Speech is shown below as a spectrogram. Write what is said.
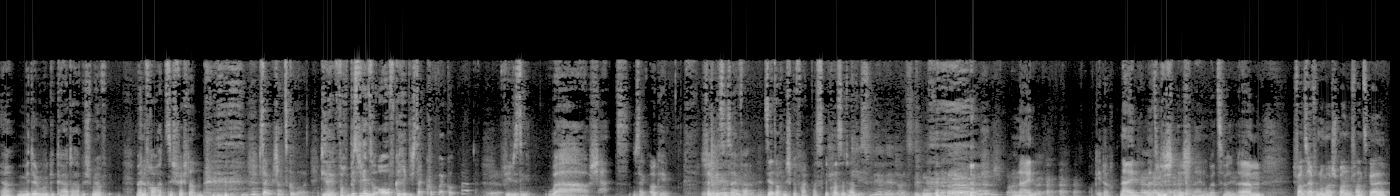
ja, mit der Rookie-Karte habe ich mir auf... Meine Frau hat es nicht verstanden. ich sag, Schatz, guck mal. Die sagt, warum bist du denn so aufgeregt? Ich sag, guck mal, guck mal. Für dieses Ding. Wow, Schatz. Ich sag, okay. Ich vergesse es einfach. Sie hat auch nicht gefragt, was es gekostet hat. Die ist mehr wert als du. Nein. Okay, doch. Nein, natürlich nicht. Nein, um Gottes Willen. Ähm, ich fand es einfach nur mal spannend, fand es geil.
